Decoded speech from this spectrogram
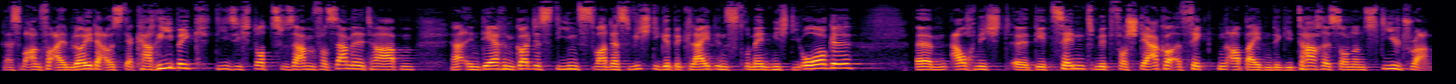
das waren vor allem Leute aus der Karibik, die sich dort zusammen versammelt haben. Ja, in deren Gottesdienst war das wichtige Begleitinstrument nicht die Orgel, ähm, auch nicht äh, dezent mit Verstärkereffekten arbeitende Gitarre, sondern Steel Drum.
